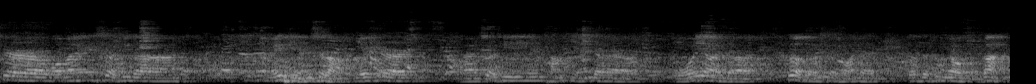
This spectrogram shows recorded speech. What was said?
是我们社区的资深媒体人士了，也是呃社区常年的活跃的各个社团的都是重要骨干。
